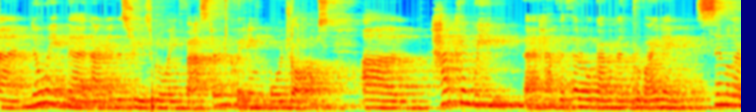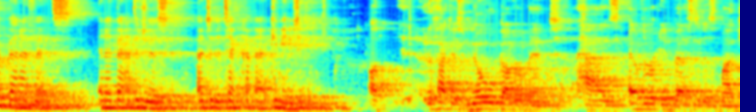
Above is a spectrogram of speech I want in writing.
Uh, knowing that our industry is growing faster, creating more jobs, um, how can we uh, have the federal government providing similar benefits and advantages uh, to the tech uh, community? Uh, the fact is, no government has ever invested as much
